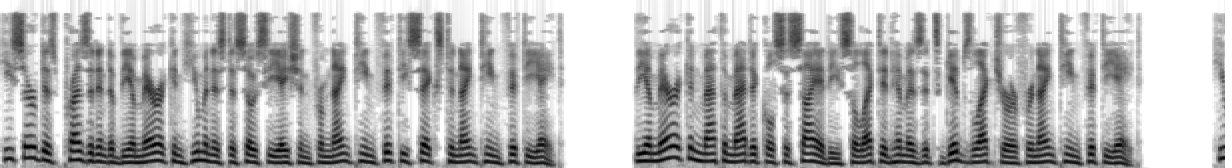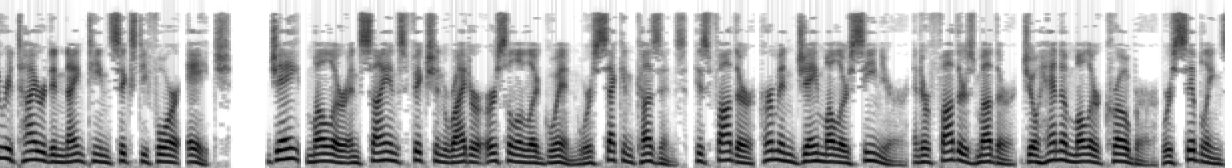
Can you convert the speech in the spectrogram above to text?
He served as president of the American Humanist Association from 1956 to 1958. The American Mathematical Society selected him as its Gibbs Lecturer for 1958. He retired in 1964. H. J. Muller and science fiction writer Ursula Le Guin were second cousins. His father, Herman J. Muller Sr., and her father's mother, Johanna Muller Kroeber, were siblings,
